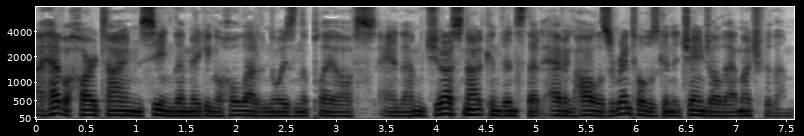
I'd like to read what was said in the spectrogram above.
I have a hard time seeing them making a whole lot of noise in the playoffs, and I'm just not convinced that having Hall as a rental is going to change all that much for them.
